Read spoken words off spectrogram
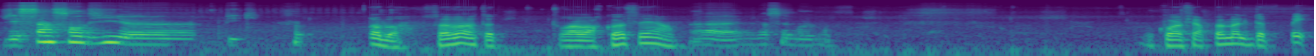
J'ai 510 euh, pics. Ah bah, ça va, vas avoir quoi faire. Ah ouais, là c'est bon. Donc on va faire pas mal de pics.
